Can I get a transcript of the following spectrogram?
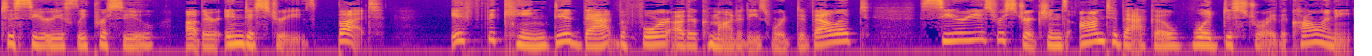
to seriously pursue other industries. But if the king did that before other commodities were developed, serious restrictions on tobacco would destroy the colony.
